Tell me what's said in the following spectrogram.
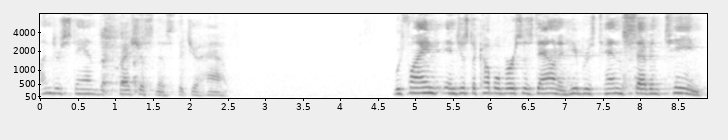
Understand the preciousness that you have. We find in just a couple verses down in Hebrews 10 17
